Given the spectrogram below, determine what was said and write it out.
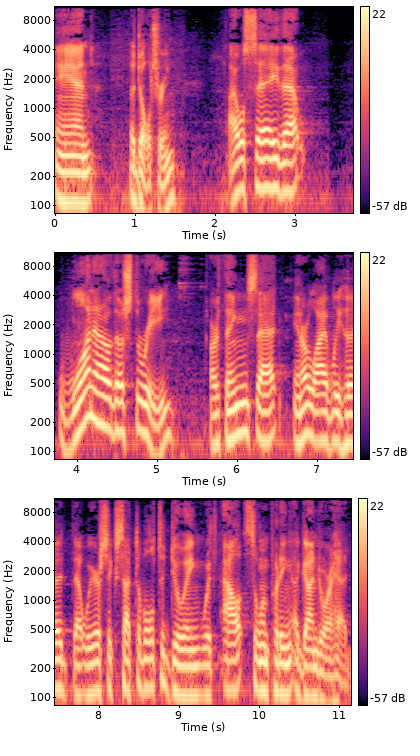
and adultery. I will say that one out of those three are things that in our livelihood that we are susceptible to doing without someone putting a gun to our head.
